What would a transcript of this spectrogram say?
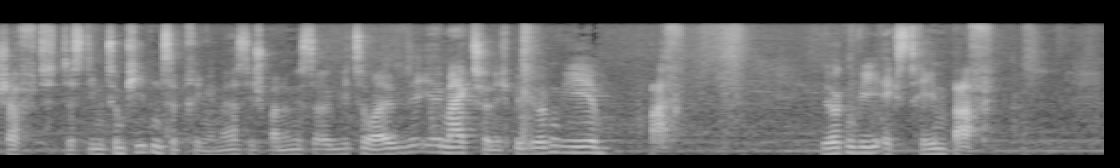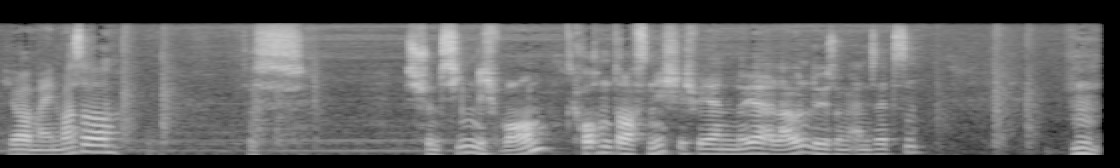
schafft, das Ding zum Piepen zu bringen. Ne? Die Spannung ist da irgendwie zu. Also ihr merkt schon, ich bin irgendwie baff. Irgendwie extrem baff. Ja, mein Wasser, das ist schon ziemlich warm. Kochen darf es nicht. Ich werde eine neue Alaun-Lösung ansetzen. Hm.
